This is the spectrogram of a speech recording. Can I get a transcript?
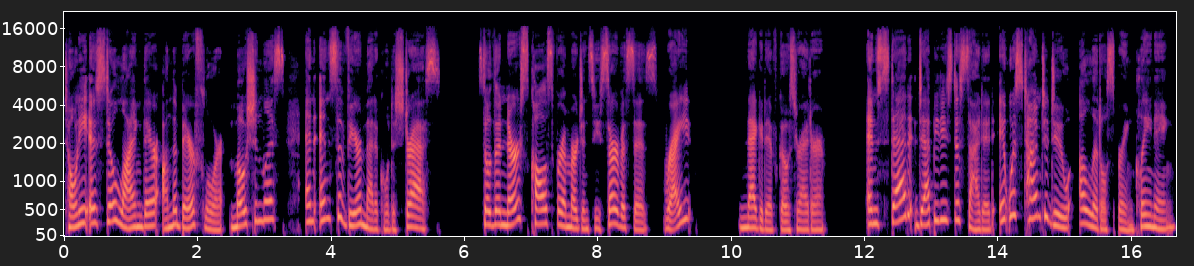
Tony is still lying there on the bare floor, motionless and in severe medical distress. So the nurse calls for emergency services, right? Negative, Ghost Rider. Instead, deputies decided it was time to do a little spring cleaning.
